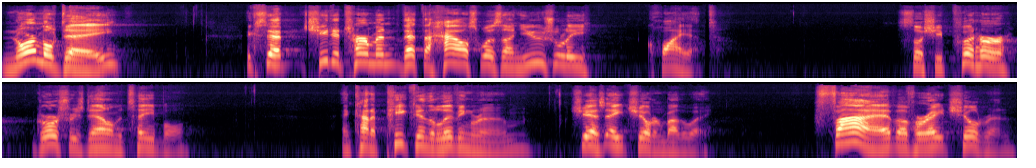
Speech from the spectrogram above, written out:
Normal day, except she determined that the house was unusually quiet. So she put her groceries down on the table and kind of peeked in the living room. She has eight children, by the way. Five of her eight children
